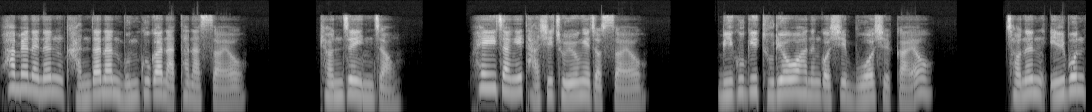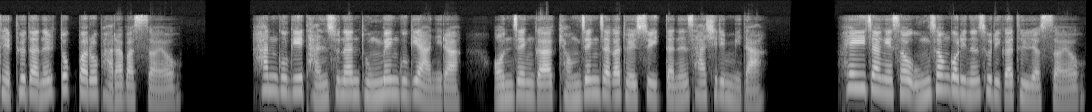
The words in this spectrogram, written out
화면에는 간단한 문구가 나타났어요. 견제 인정. 회의장이 다시 조용해졌어요. 미국이 두려워하는 것이 무엇일까요? 저는 일본 대표단을 똑바로 바라봤어요. 한국이 단순한 동맹국이 아니라 언젠가 경쟁자가 될 수 있다는 사실입니다. 회의장에서 웅성거리는 소리가 들렸어요.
